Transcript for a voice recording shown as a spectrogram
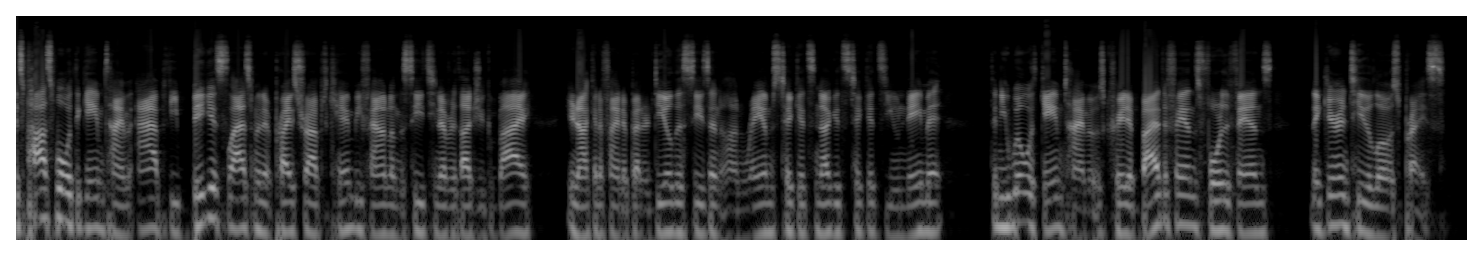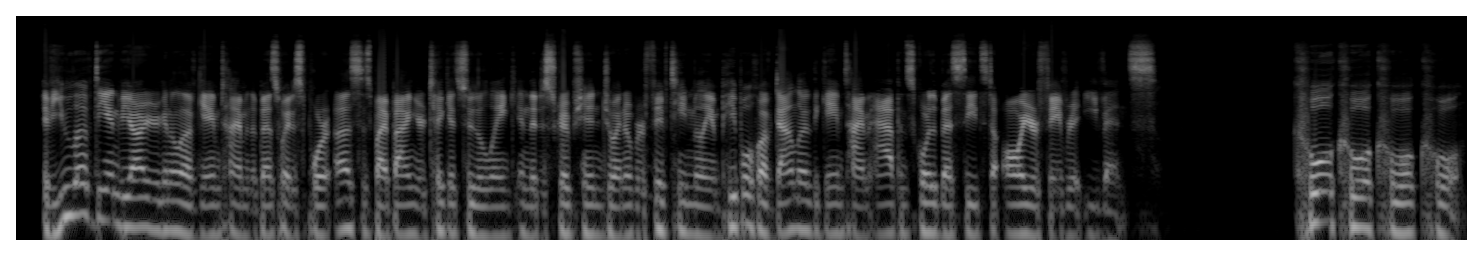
It's possible with the Game Time app. The biggest last minute price drops can be found on the seats you never thought you could buy. You're not going to find a better deal this season on Rams tickets, Nuggets tickets, you name it, than you will with Game Time. It was created by the fans for the fans. and They guarantee the lowest price. If you love DNVR, you're going to love Game Time, and the best way to support us is by buying your tickets through the link in the description. Join over 15 million people who have downloaded the Game Time app and score the best seats to all your favorite events. Cool, cool, cool, cool.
